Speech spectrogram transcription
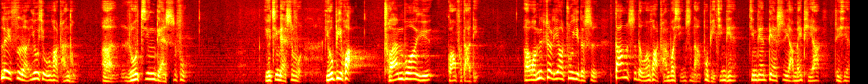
类似的优秀文化传统啊，如经典诗赋，由经典诗赋由壁画传播于广府大地。啊，我们这里要注意的是，当时的文化传播形式呢，不比今天，今天电视呀、媒体呀这些。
